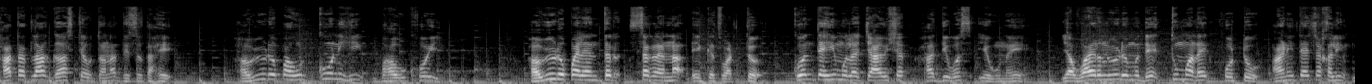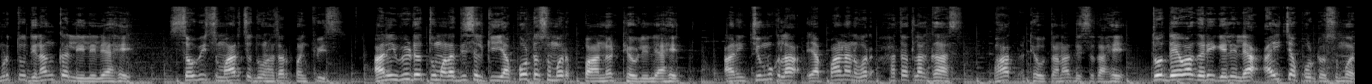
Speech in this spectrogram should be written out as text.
हातातला घास ठेवताना दिसत आहे. हा व्हिडिओ पाहून कोणीही भावुक होईल. हा व्हिडिओ पाहिल्यानंतर सगळ्यांना एकच वाटतं कोणत्याही मुलाच्या आयुष्यात हा दिवस येऊ नये. या व्हायरल व्हिडिओमध्ये तुम्हाला एक फोटो आणि त्याच्याखाली मृत्यू दिनांक लिहिलेले आहे. सव्वीस मार्च दोन हजार पंचवीस. आणि व्हिडिओ तुम्हाला दिसेल की या फोटो समोर पानं ठेवलेली आहेत. आणि चिमुकला या पानांवर हातातला घास भात ठेवताना दिसत आहे. तो देवाघरी गेलेल्या आईच्या फोटो समोर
